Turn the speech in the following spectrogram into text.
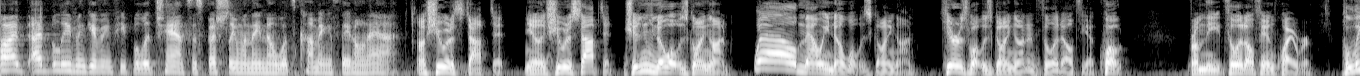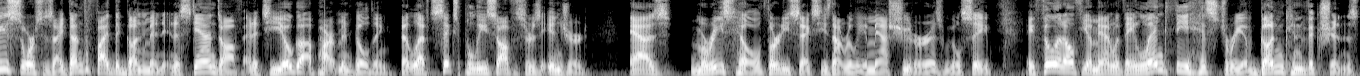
Well, I, I, believe in giving people a chance, especially when they know what's coming if they don't act. Oh, she would have stopped it. You know, she would have stopped it. She didn't even know what was going on. Well, now we know what was going on. Here is what was going on in Philadelphia. Quote from the Philadelphia Inquirer Police sources identified the gunman in a standoff at a Tioga apartment building that left six police officers injured as Maurice Hill, 36, he's not really a mass shooter, as we will see, a Philadelphia man with a lengthy history of gun convictions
